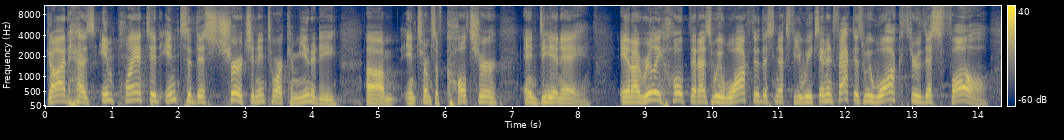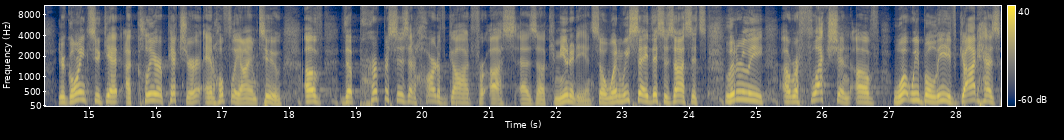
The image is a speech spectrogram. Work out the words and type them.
God has implanted into this church and into our community um, in terms of culture and DNA. And I really hope that as we walk through this next few weeks, and in fact, as we walk through this fall, you're going to get a clear picture, and hopefully I am too, of the purposes and heart of God for us as a community. And so when we say this is us, it's literally a reflection of what we believe God has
